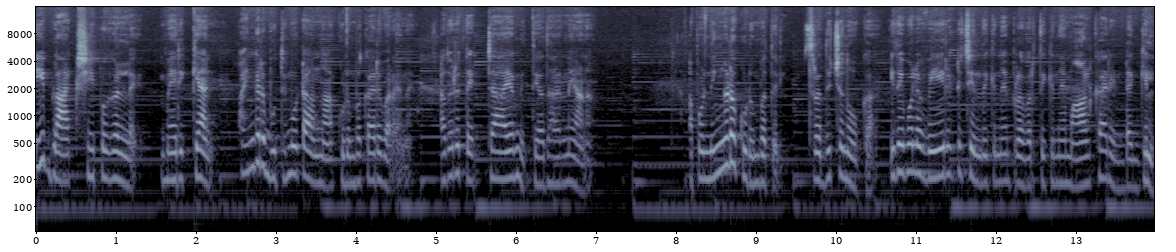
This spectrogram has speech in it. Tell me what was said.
ഈ ബ്ലാക്ക് ഷീപ്പുകളിലെ മരിക്കാൻ ഭയങ്കര ബുദ്ധിമുട്ടാണെന്നാണ് കുടുംബക്കാർ പറയുന്നത്. അതൊരു തെറ്റായ മിഥ്യാധാരണയാണ്. അപ്പോൾ നിങ്ങളുടെ കുടുംബത്തിൽ ശ്രദ്ധിച്ചു നോക്കുക. ഇതേപോലെ വേറിട്ട് ചിന്തിക്കുന്നതും പ്രവർത്തിക്കുന്നതും ആൾക്കാരുണ്ടെങ്കിൽ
